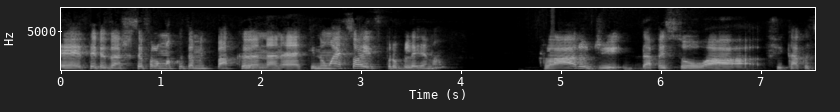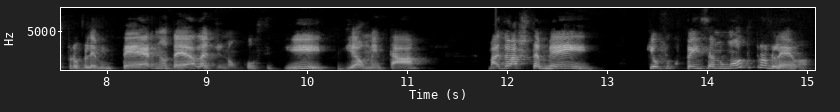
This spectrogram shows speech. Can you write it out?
É, Teresa, acho que você falou uma coisa muito bacana, né? Que não é só esse problema, claro, de da pessoa ficar com esse problema interno dela, de não conseguir de aumentar, mas eu acho também que eu fico pensando um outro problema.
